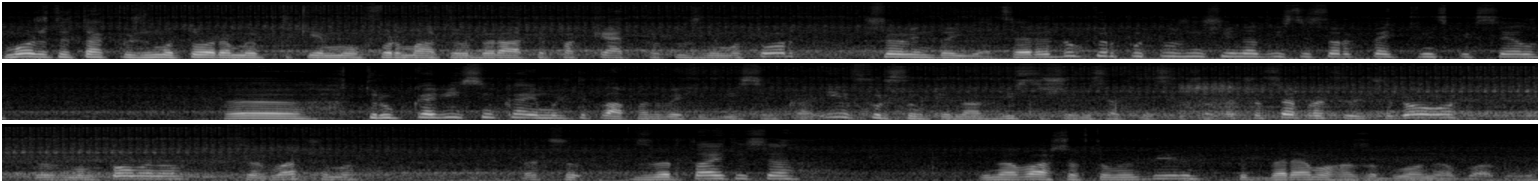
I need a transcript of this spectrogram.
Можете також з моторами в такому формату вибирати пакет потужний мотор. Що він дає? Це редуктор потужніший на 245 кінських сил, е, трубка вісімка і мультиклапан вихід вісімка. І форсунки на 260 тисяч. Так що все працює чудово, все змонтовано, все бачимо. Так що звертайтеся і на ваш автомобіль підберемо газоблонне обладнання.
